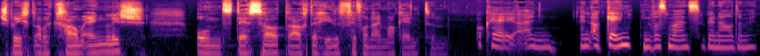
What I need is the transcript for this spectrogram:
spricht aber kaum Englisch und deshalb braucht er Hilfe von einem Agenten. Okay, ein, ein Agenten, was meinst du genau damit?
